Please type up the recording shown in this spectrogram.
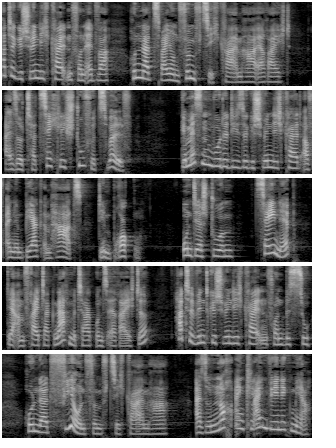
hatte Geschwindigkeiten von etwa 152 kmh erreicht, also tatsächlich Stufe 12. Gemessen wurde diese Geschwindigkeit auf einem Berg im Harz, dem Brocken und der Sturm Zeynep, der am Freitagnachmittag uns erreichte, hatte Windgeschwindigkeiten von bis zu 154 kmh, also noch ein klein wenig mehr.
